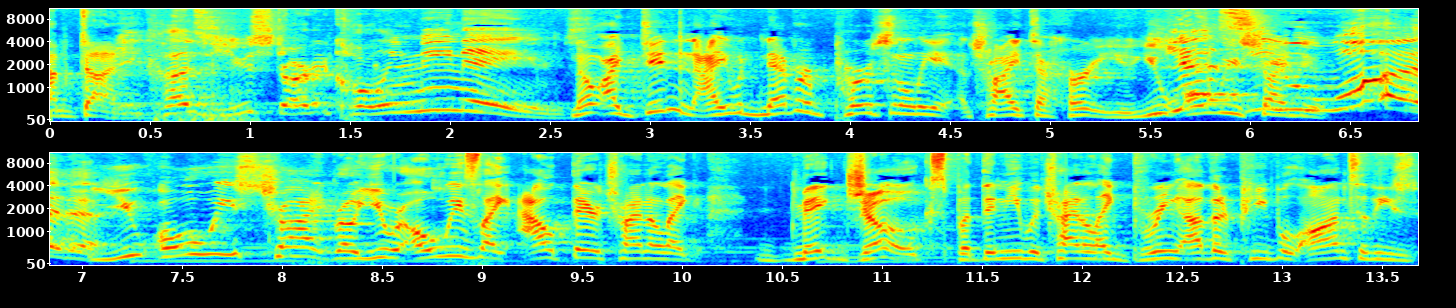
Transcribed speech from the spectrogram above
I'm done. Because you started calling me names. No, I didn't. I would never personally try to hurt you. You yes, always tried you to. would. You always tried, bro. You were always like out there trying to like make jokes, but then you would try to like bring other people onto these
